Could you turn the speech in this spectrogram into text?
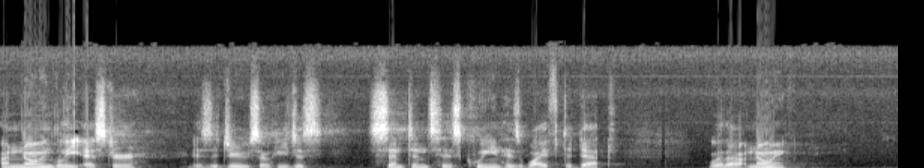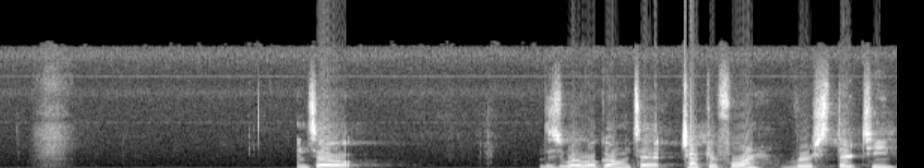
unknowingly Esther is a Jew, so he just sentenced his queen, his wife, to death without knowing. And so this is where we'll go into chapter 4, verse 13.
